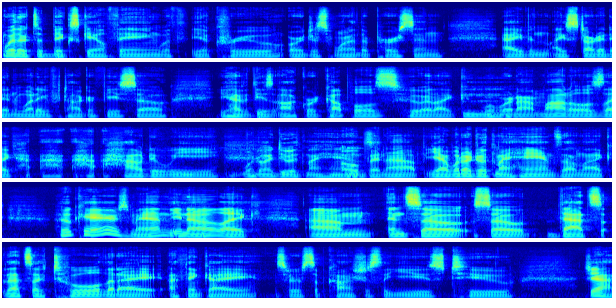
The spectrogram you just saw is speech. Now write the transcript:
whether it's a big scale thing with a crew or just one other person i even i started in wedding photography so you have these awkward couples who are like well mm. we're not models like h- h- how do we What do I do with my hands? open up. Yeah, what do I do with my hands? I'm like, who cares, man? You know, like, um, and so so that's that's a tool that I I think I sort of subconsciously use to, yeah,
